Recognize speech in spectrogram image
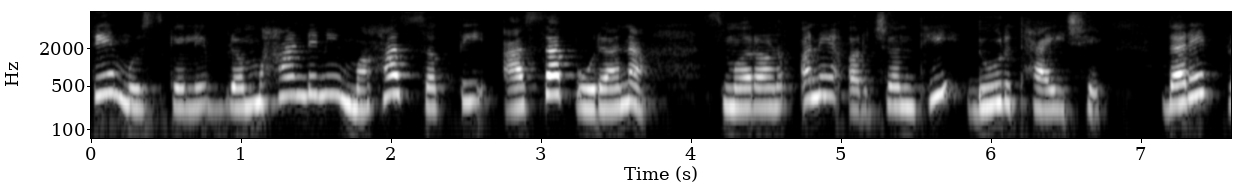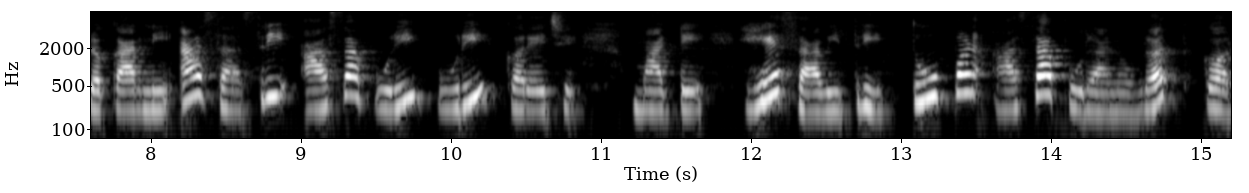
તે મુશ્કેલી બ્રહ્માંડની મહાશક્તિ આશાપુરાના સ્મરણ અને અર્ચનથી દૂર થાય છે. દરેક પ્રકારની આશા શ્રી આશાપુરી પૂરી કરે છે. માટે, હે સાવિત્રી, તું પણ આશાપુરાનું વ્રત કર.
